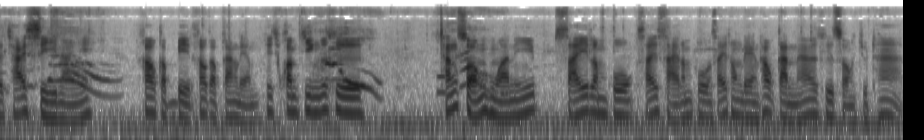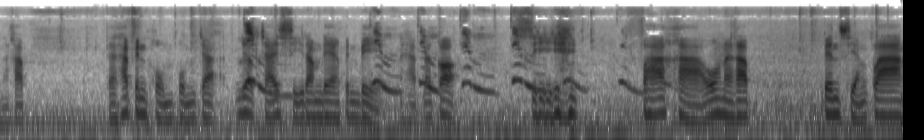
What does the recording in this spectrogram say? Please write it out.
จะใช้สีไหน เข้ากับเบสเข้ากับกลางแหลมที่ความจริงก็คือ ทั้งสองหัวนี้ไซส์ลำโพงไซส์สายลำโพงไซส์ทองแดงเท่ากันนะฮะก็คือ 2.5 นะครับ แต่ถ้าเป็นผมผมจะเลือกใช้สีดำแดงเป็นเบสนะครับ แล้วก็สีฟ้าขาวนะครับ เป็นเสียงกลาง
